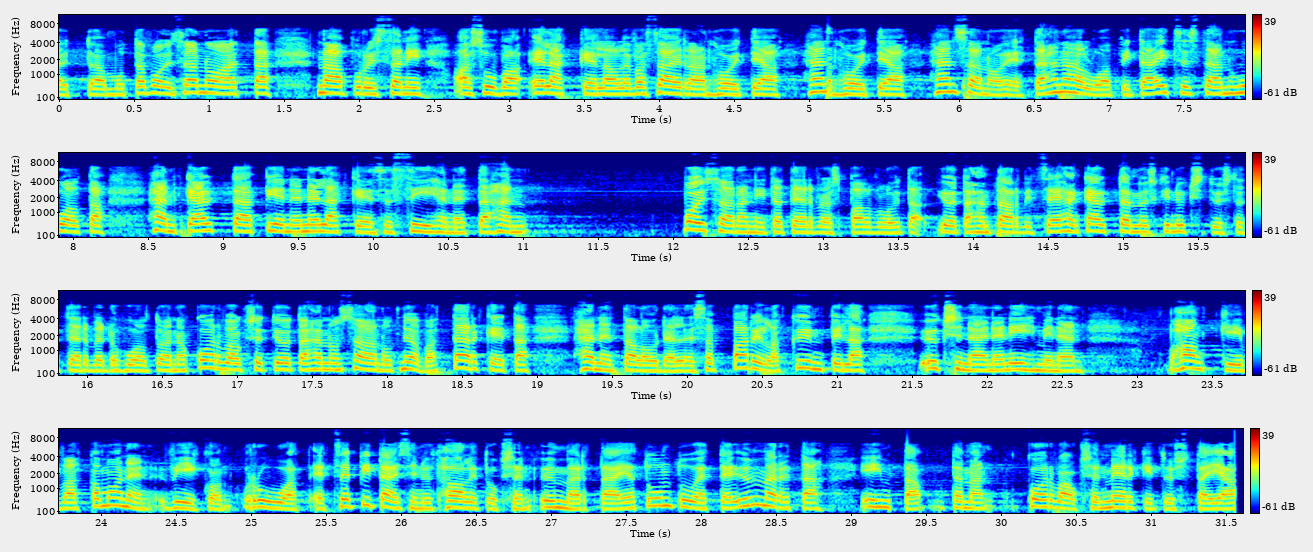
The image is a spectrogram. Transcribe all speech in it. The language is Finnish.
käyttöä mutta voin sanoa että naapurissani asuva eläkkeellä oleva sairaanhoitaja sanoi että hän haluaa pitää itsestään huolta. Hän käyttää pienen eläkkeensä siihen että hän voi saada niitä terveyspalveluita joita hän tarvitsee. Hän käyttää myöskin yksityistä terveydenhuoltoa. Ne korvaukset joita hän on saanut ovat tärkeitä hänen taloudellensa parilla kympillä. Yksinäinen ihminen hankkii vaikka monen viikon ruoat se pitäisi nyt hallituksen ymmärtää. Ja tuntuu ettei ymmärretä tämän korvauksen merkitystä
